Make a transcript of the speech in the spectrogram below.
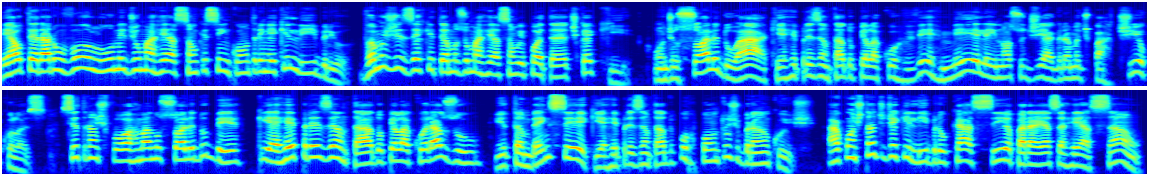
é alterar o volume de uma reação que se encontra em equilíbrio. Vamos dizer que temos uma reação hipotética aqui onde o sólido A, que é representado pela cor vermelha em nosso diagrama de partículas, se transforma no sólido B, que é representado pela cor azul, e também C, que é representado por pontos brancos. A constante de equilíbrio Kc para essa reação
